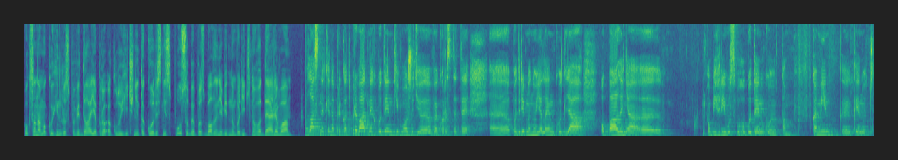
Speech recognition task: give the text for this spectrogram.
Оксана Макогін розповідає про екологічні та корисні способи позбавлення від новорічного дерева. Власники, наприклад, приватних будинків можуть е, використати е, подрібнену ялинку для опалення обігріву свого будинку, там в камін кинуть.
